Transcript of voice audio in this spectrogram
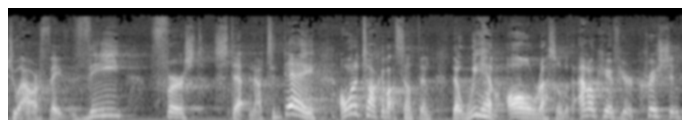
to our faith, the first step. Now, today, I want to talk about something that we have all wrestled with. I don't care if you're a Christian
